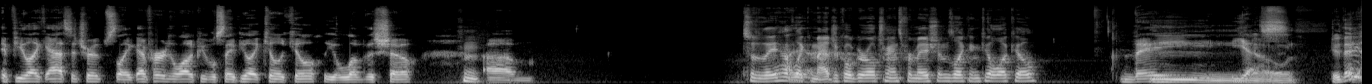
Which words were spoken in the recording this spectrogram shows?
if you like acid trips, like I've heard a lot of people say, if you like Kill la Kill, you'll love this show. Hmm. Um, So do they have I, like uh, magical girl transformations like in Kill la Kill? they yes, No. Do they?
